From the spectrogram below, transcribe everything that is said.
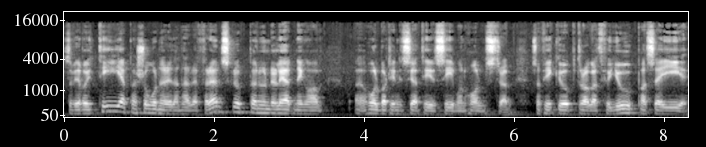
Så vi var ju tio personer i den här referensgruppen under ledning av Eh, hållbart initiativ Simon Holmström som fick i uppdrag att fördjupa sig i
